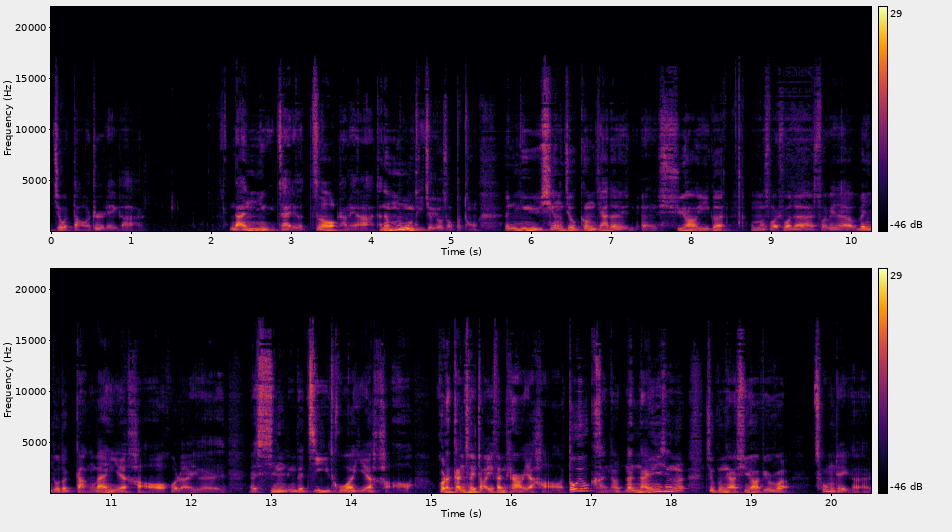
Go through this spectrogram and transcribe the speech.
就导致这个男女在这个择偶上面啊，它的目的就有所不同。女性就更加的呃，需要一个我们所说的所谓的温柔的港湾也好，或者一个呃心灵的寄托也好。或者干脆找一饭票也好，都有可能。那男性呢，就更加需要，比如说从这个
